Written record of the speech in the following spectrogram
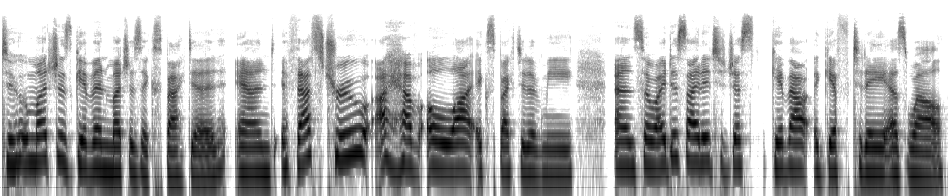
To whom much is given, much is expected. And if that's true, I have a lot expected of me. And so I decided to just give out a gift today as well.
